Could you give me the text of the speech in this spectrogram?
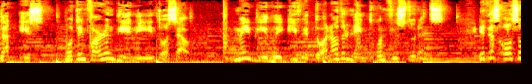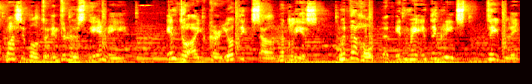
that is, putting foreign DNA into a cell. Maybe they give it to another name to confuse students. It is also possible to introduce DNA into a eukaryotic cell nucleus with the hope that it may integrate stably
